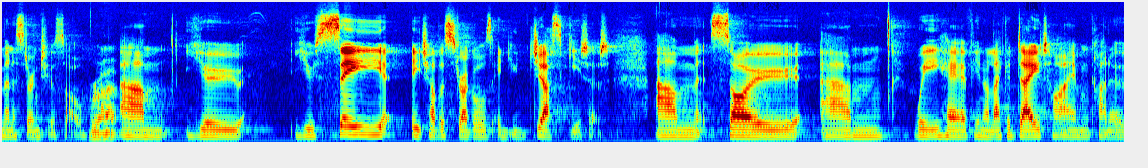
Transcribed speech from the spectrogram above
ministering to your soul. Right. Um, you you see each other's struggles and you just get it. Um, so um, we have, you know, like a daytime kind of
